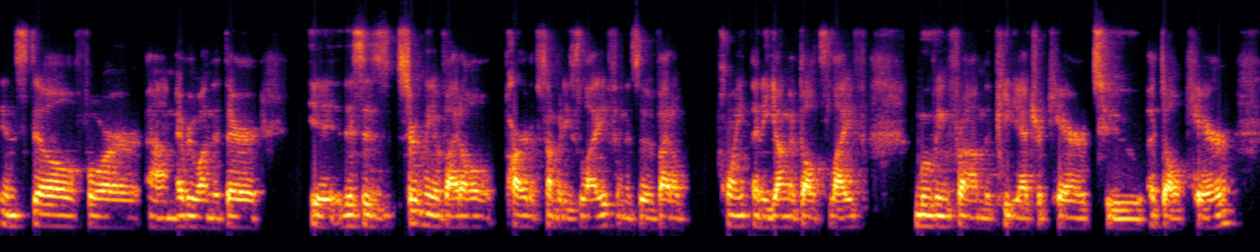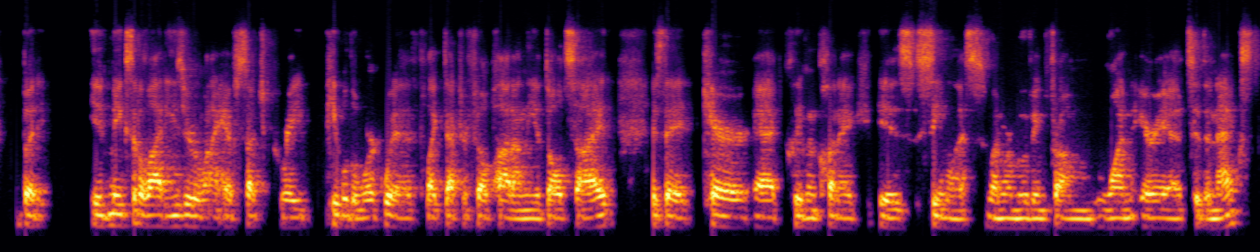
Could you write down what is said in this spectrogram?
instill for um, everyone that there, this is certainly a vital part of somebody's life, and it's a vital point in a young adult's life, moving from the pediatric care to adult care. But it makes it a lot easier when I have such great people to work with, like Dr. Philpott on the adult side, is that care at Cleveland Clinic is seamless when we're moving from one area to the next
